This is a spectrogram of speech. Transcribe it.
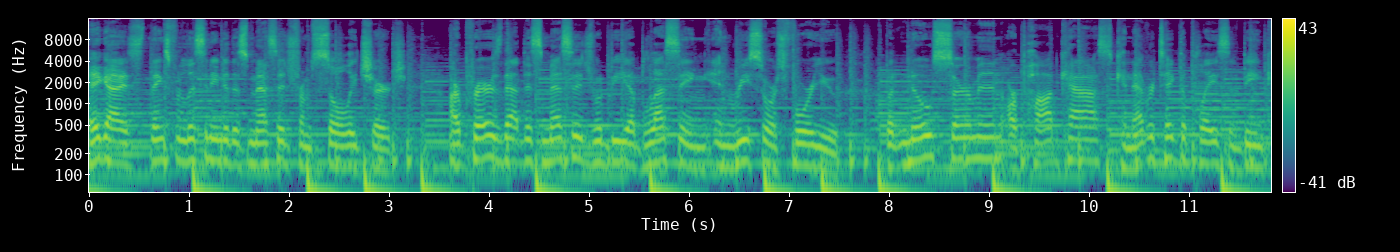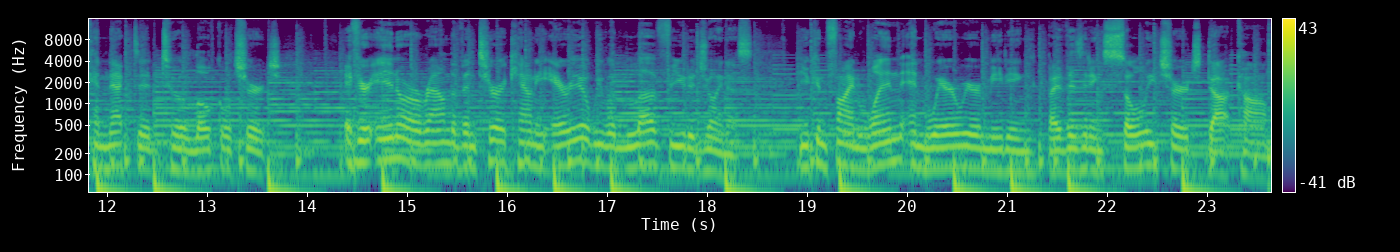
Hey guys, thanks for listening to this message from Soli Church. Our prayer is that this message would be a blessing and resource for you, but no sermon or podcast can ever take the place of being connected to a local church. If you're in or around the Ventura County area, we would love for you to join us. You can find when and where we are meeting by visiting solichurch.com.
